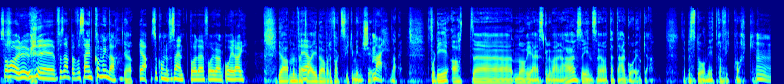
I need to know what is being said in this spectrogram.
så har du for eksempel for seint coming, da. Ja. Så kom du for seint både forrige gang og i dag. ja, men vet du hva, i dag var det faktisk ikke min skyld. Nei. Fordi at uh, når jeg skulle være her, så innså jeg at dette her går jo ikke. Så jeg ble stående i trafikkork. Mm.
